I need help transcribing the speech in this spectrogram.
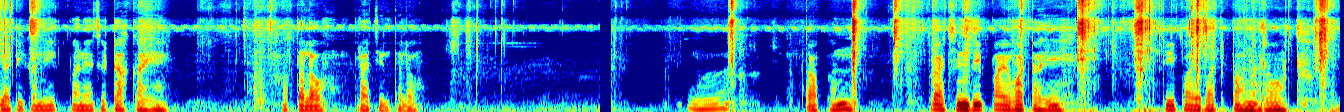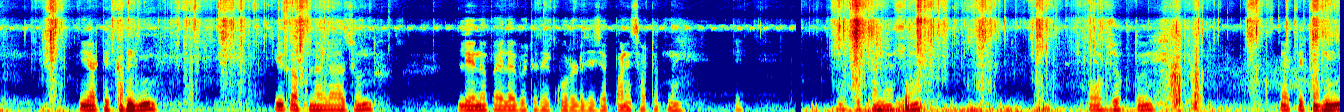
या ठिकाणी एक पाण्याचं टाक आहे. हा तलाव प्राचीन तलाव. व आता आपण प्राचीन जी पायवाट आहे ती पायवाट पाहणार आहोत. या ठिकाणी एक आपणाला अजून लेणं पाहायला भेटत आहे. कोरडं ज्याच्यात पाणी साठत नाही. या ठिकाणी असं पाहू शकतो या ठिकाणी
